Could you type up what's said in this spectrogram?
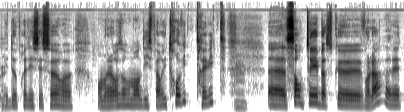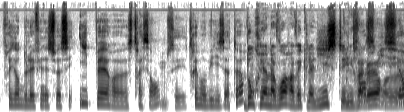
Mes deux prédécesseurs euh, ont malheureusement disparu trop vite, très vite. Euh, santé, parce que voilà, être présidente de la FNSEA, c'est hyper euh, stressant, mm. c'est très mobilisateur. Donc rien à voir avec la liste et, les valeurs. Euh,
